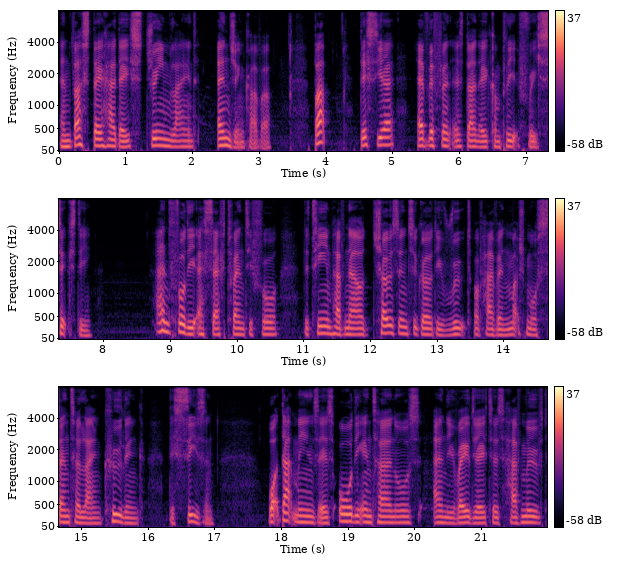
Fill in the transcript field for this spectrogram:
and thus they had a streamlined engine cover. But this year, everything has done a complete 360. And for the SF24, the team have now chosen to go the route of having much more centerline cooling this season. What that means is all the internals and the radiators have moved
